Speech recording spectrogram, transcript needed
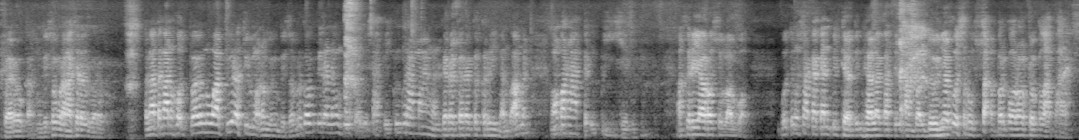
barokah, wong kurang ajar yo barokah. Tengah-tengah khotbah nu wabi ra dirungokno wong desa. Mergo pirane wong desa wis sapi iku ora mangan gara-gara kekeringan. Kok amen ngongkon apik piye. Akhirnya ya Rasulullah, Mboten usakaken pidato halakatil ambal donya ku rusak perkara do kelaparan.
